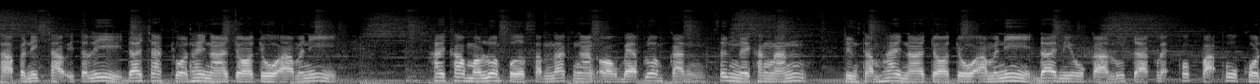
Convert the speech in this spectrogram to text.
ถาปนิกชาวอิตาลีได้ชักชวนให้นายจอร์โจอาร์มานี ให้เข้ามาร่วมเปิดสำนักงานออกแบบร่วมกัน ซึ่งในครั้งนั้นจึงทำให้นายจอร์โจอาร์มานีได้มีโอกาสรู้จักและพบปะผู้คน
